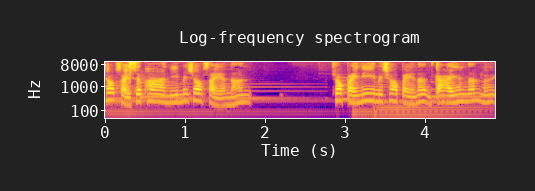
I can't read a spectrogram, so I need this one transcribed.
ชอบใส่เสื้อผ้าอันนี้ไม่ชอบใส่อันนั้น ชอบไปนี่ไม่ชอบไปอันนั้นกายทั้งนั้นเลย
